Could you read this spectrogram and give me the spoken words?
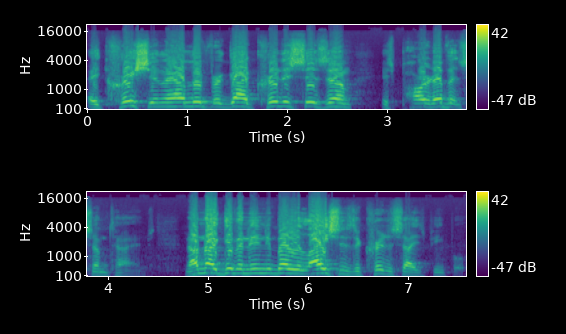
a Christian and live for God, criticism is part of it sometimes. And I'm not giving anybody a license to criticize people.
